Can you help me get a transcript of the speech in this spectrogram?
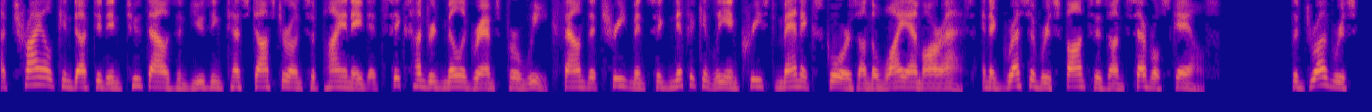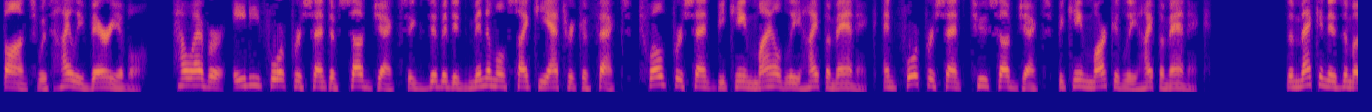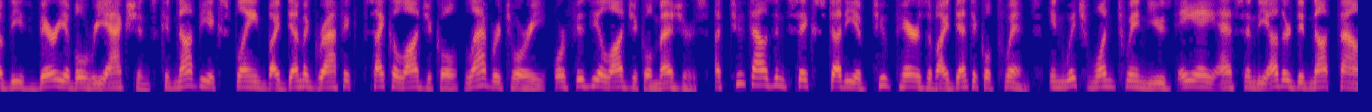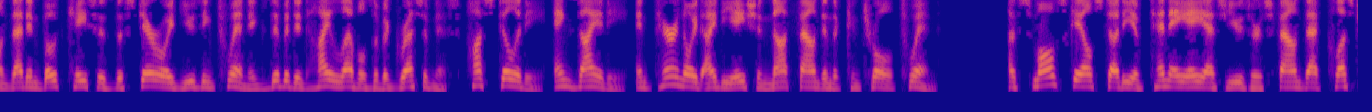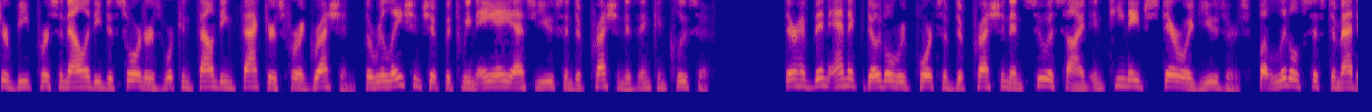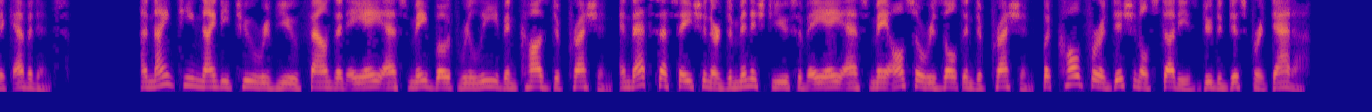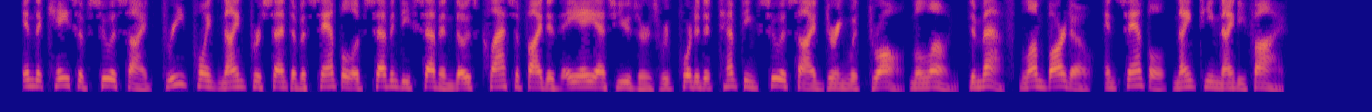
A trial conducted in 2000 using testosterone cypionate at 600 mg per week found that treatment significantly increased manic scores on the YMRS, and aggressive responses on several scales. The drug response was highly variable. However, 84% of subjects exhibited minimal psychiatric effects, 12% became mildly hypomanic, and 4% two subjects became markedly hypomanic. The mechanism of these variable reactions could not be explained by demographic, psychological, laboratory, or physiological measures. A 2006 study of two pairs of identical twins, in which one twin used AAS and the other did not, found that in both cases the steroid-using twin exhibited high levels of aggressiveness, hostility, anxiety, and paranoid ideation not found in the control twin. A small-scale study of 10 AAS users found that cluster B personality disorders were confounding factors for aggression. The relationship between AAS use and depression is inconclusive. There have been anecdotal reports of depression and suicide in teenage steroid users, but little systematic evidence. A 1992 review found that AAS may both relieve and cause depression, and that cessation or diminished use of AAS may also result in depression, but called for additional studies due to disparate data. In the case of suicide, 3.9% of a sample of 77 those classified as AAS users reported attempting suicide during withdrawal Malone, Dimeff, Lombardo, and Sample, 1995.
